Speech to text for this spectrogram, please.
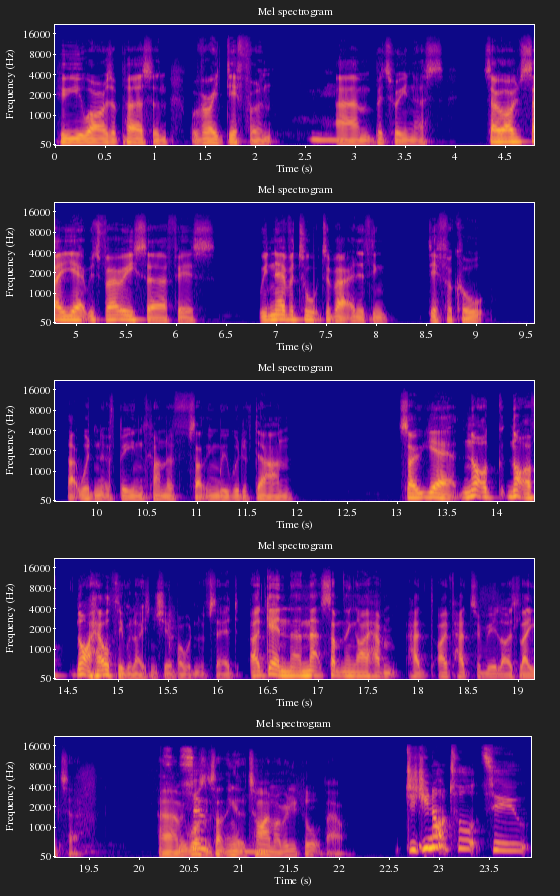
who you are as a person were very different um, between us. So I would say, yeah, it was very surface. We never talked about anything difficult. That wouldn't have been kind of something we would have done. So yeah, not a, not a not a healthy relationship. I wouldn't have said again, and that's something I haven't had. I've had to realize later. Um, it So- wasn't something at the time I really thought about. Did you not talk to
